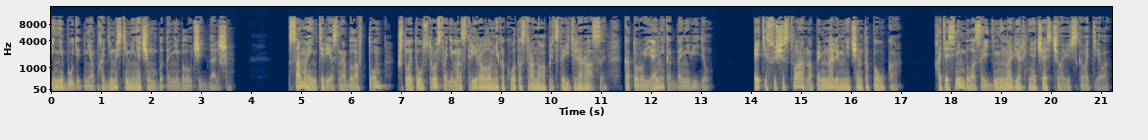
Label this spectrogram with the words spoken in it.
И не будет необходимости меня чему бы то ни было учить дальше. Самое интересное было в том, что это устройство демонстрировало мне какого-то странного представителя расы, которую я никогда не видел. Эти существа напоминали мне чем-то паука, хотя с ним была соединена верхняя часть человеческого тела.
